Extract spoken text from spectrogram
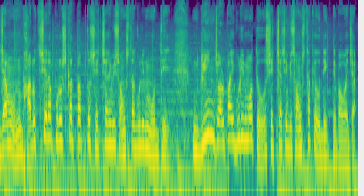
যেমন ভারত সেরা পুরস্কারপ্রাপ্ত স্বেচ্ছাসেবী সংস্থাগুলির মধ্যে গ্রিন জলপাইগুড়ির মতো স্বেচ্ছাসেবী সংস্থাকেও দেখতে পাওয়া যায়।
